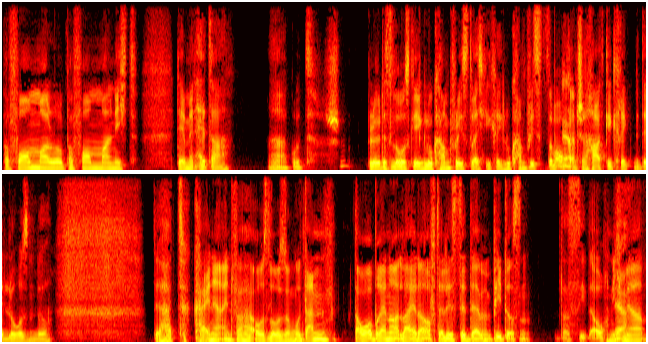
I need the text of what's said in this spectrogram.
performen mal oder performen mal nicht. Damon Hatter, ja, gut. Blödes Los gegen Luke Humphreys gleich gekriegt. Luke Humphreys hat es aber auch Ja. ganz schön hart gekriegt mit den Losen, du. Der hat keine einfache Auslosung. Und dann Dauerbrenner leider auf der Liste Devin Peterson. Das sieht auch nicht Ja. mehr,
